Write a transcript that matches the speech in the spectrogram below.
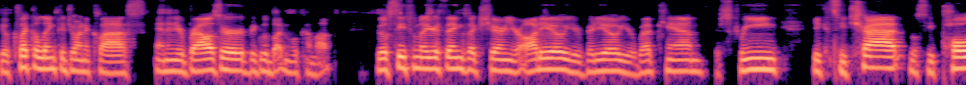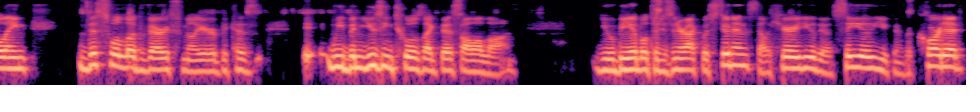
You'll click a link to join a class and in your browser, Big Blue Button will come up. You'll see familiar things like sharing your audio, your video, your webcam, your screen. You can see chat, you'll see polling. This will look very familiar because it, we've been using tools like this all along you'll be able to just interact with students. They'll hear you, they'll see you, you can record it.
